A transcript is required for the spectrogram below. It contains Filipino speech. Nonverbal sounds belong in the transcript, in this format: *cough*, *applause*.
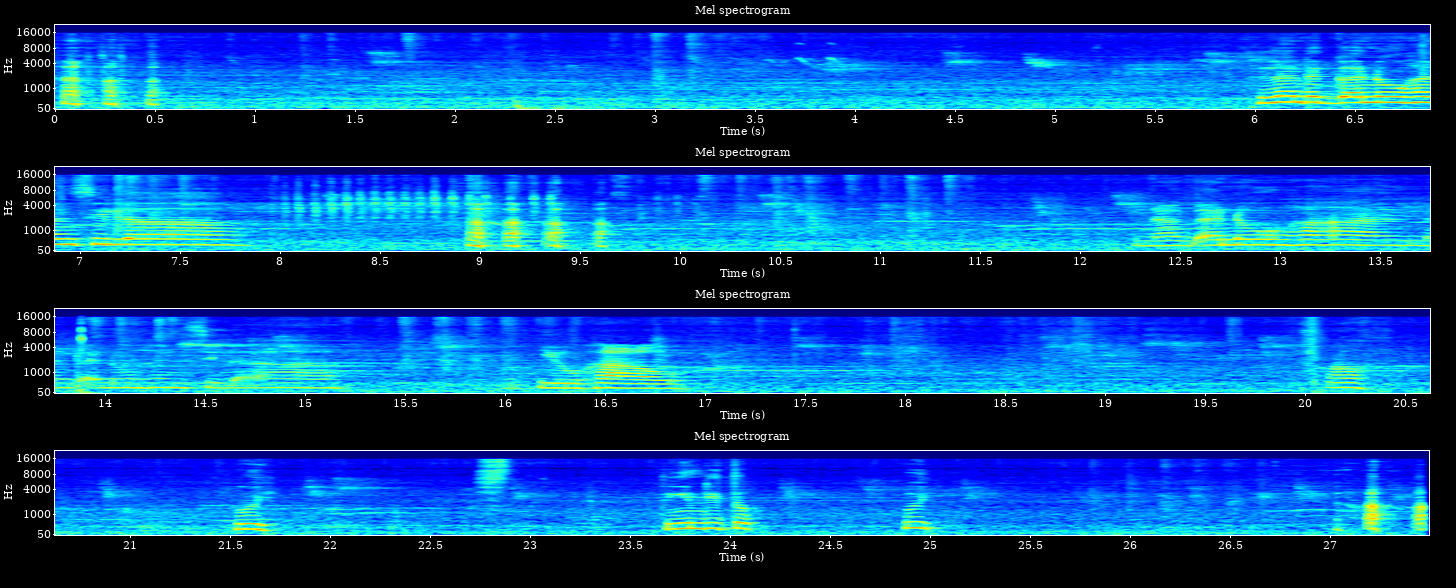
*laughs* Hala, nag-anuhan sila. *laughs* Nag-anuhan, nag-anuhan sila. Yuhaw. Oh. Uy. Shh. Tingin dito. Uy. *laughs*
